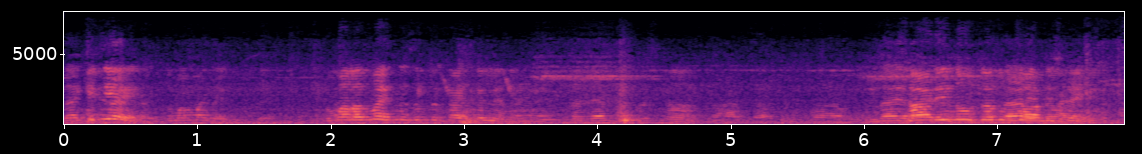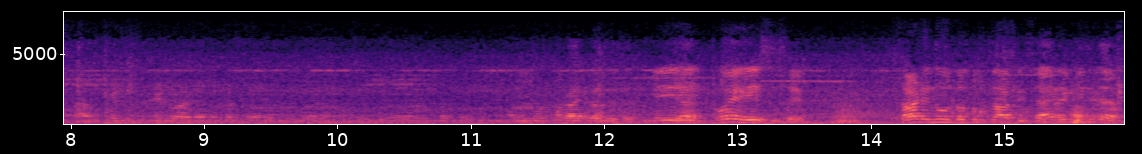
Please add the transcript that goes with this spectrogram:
नाही, किती आहे? तुम्हाला माहिती आहे? तुम्हाला माहीत नसेल तर काय हा. नाही, साडे नऊचा तुमचा ऑफिस हं, काय करते? मी. होय एसी साहेब. साडे नऊचा तुमचा ऑफिस टायमिंग कितीचा आहे.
